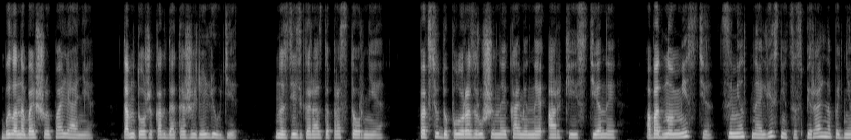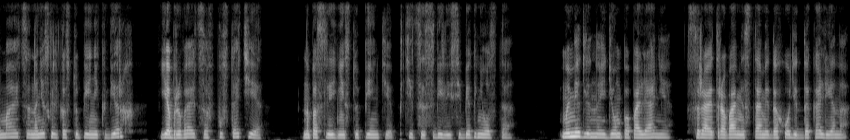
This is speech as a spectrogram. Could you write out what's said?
было на Большой Поляне. Там тоже когда-то жили люди. Но здесь гораздо просторнее. Повсюду полуразрушенные каменные арки и стены, а в одном месте цементная лестница спирально поднимается на несколько ступенек вверх и обрывается в пустоте. На последней ступеньке птицы свили себе гнезда. Мы медленно идем по поляне, сырая трава местами доходит до колена.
